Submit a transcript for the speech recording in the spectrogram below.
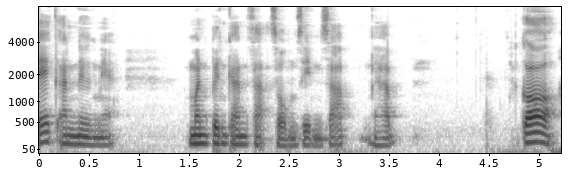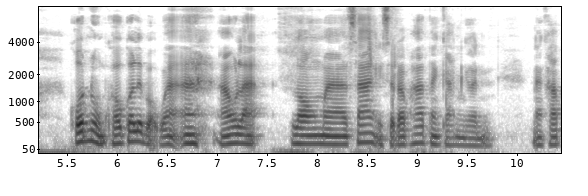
ล็ก ๆ อันหนึ่งเนี่ยมันเป็นการสะสมสินทรัพย์นะครับ ก็ โค้ชหนุ่มเขาก็เลยบอกว่าอะเอาละลองมาสร้างอิสรภาพทางการเงินนะครับ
